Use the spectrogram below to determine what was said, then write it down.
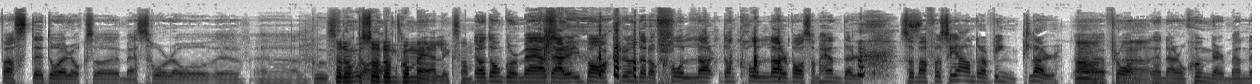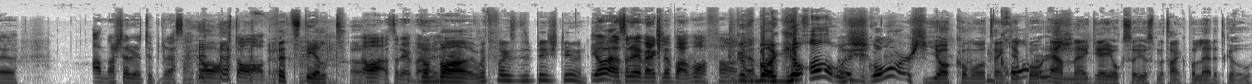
Fast eh, då är det också med Zorro och uh, uh, Goofy Så de, så de går med liksom? Ja, de går med där i bakgrunden och kollar, de kollar vad som händer. Så man får se andra vinklar eh, från Ja. eh, när de sjunger, men eh, annars är det typ nästan rakt av. Fett stelt. Ja, alltså det är bara... De bara, what the fuck is this bitch doing? Ja, alltså det är verkligen bara, vad fan händer? bara, gosh! Gosh! Jag kommer att tänka på Gosh. en eh, grej också just med tanke på Let it go.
